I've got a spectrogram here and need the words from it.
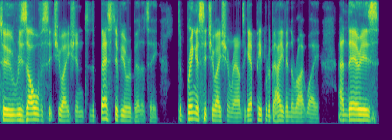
to resolve a situation to the best of your ability, to bring a situation around, to get people to behave in the right way. And there is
